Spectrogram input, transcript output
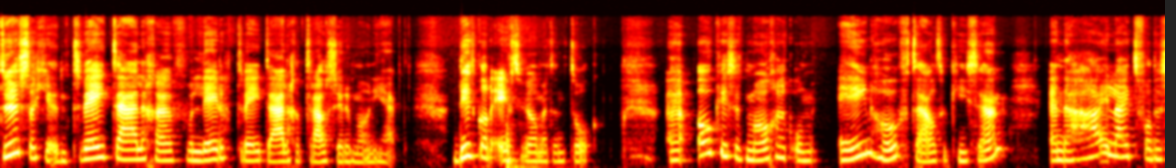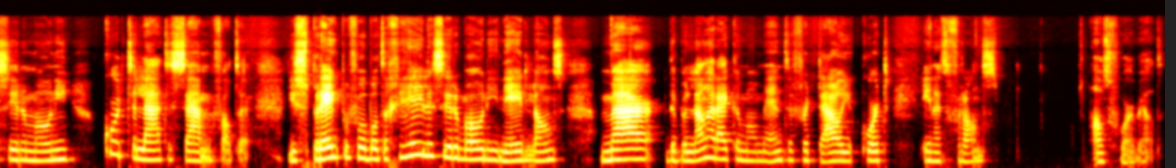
Dus dat je een tweetalige, volledig tweetalige trouwceremonie hebt. Dit kan eventueel met een tolk. Uh, ook is het mogelijk om één hoofdtaal te kiezen en de highlights van de ceremonie kort te laten samenvatten. Je spreekt bijvoorbeeld de gehele ceremonie in Nederlands, maar de belangrijke momenten vertaal je kort in het Frans. Als voorbeeld.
